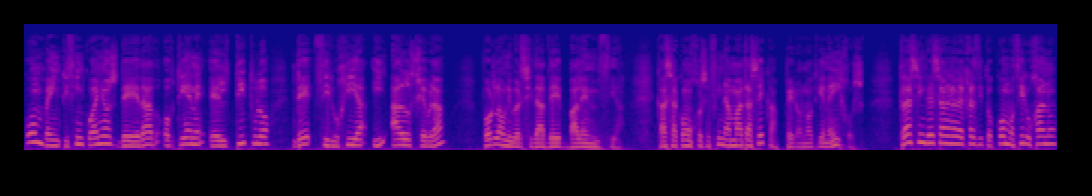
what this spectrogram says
con 25 años de edad obtiene el título de Cirugía y Álgebra por la Universidad de Valencia. Casa con Josefina Mataseca, pero no tiene hijos. Tras ingresar en el ejército como cirujano,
